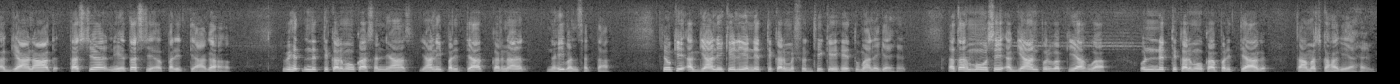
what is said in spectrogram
अज्ञानात् तस्य नियतस्य परित्यागः। विहित नित्य कर्मों का संन्यास यानी परित्याग करना नहीं बन सकता। क्योंकि अज्ञानी के लिए नित्य कर्म शुद्धि के हेतु माने गए हैं। अतः मोह से अज्ञान पूर्वक किया हुआ उन नित्य कर्मों का परित्याग तामस कहा गया है।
